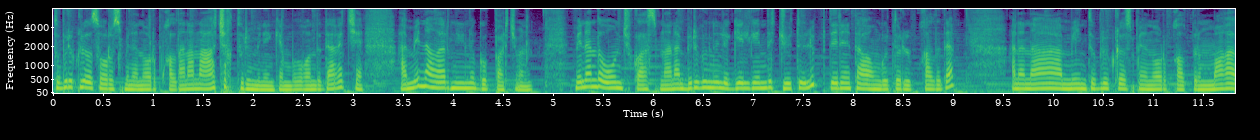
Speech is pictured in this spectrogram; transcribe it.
туберкулез оорусу менен ооруп калды. Анан ачык түрү менен экен болгондо дагычы. А мен алардын үйүнө көп барчумун. Мен анда онунчу классмын анан бир күнү эле келгенде жөтөлүп дене табым көтөрүлүп калды да. Анан а мен туберкулез менен ооруп калыптырмын мага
